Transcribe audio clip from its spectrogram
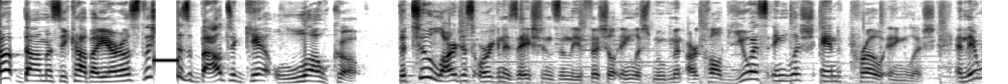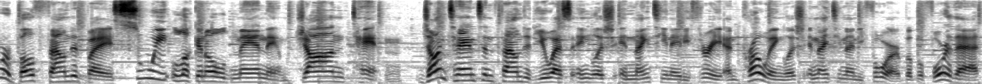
up, damas y caballeros. This is about to get loco. The two largest organizations in the official English movement are called US English and Pro English, and they were both founded by a sweet looking old man named John Tanton. John Tanton founded US English in 1983 and Pro English in 1994, but before that,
